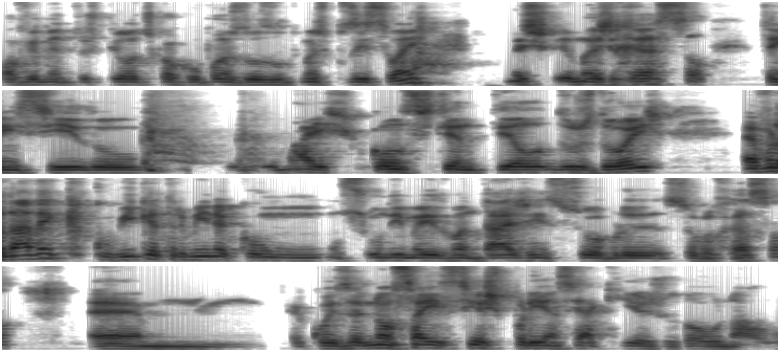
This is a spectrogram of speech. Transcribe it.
obviamente, dos pilotos que ocupam as duas últimas posições, mas, mas Russell tem sido o mais consistente dele, dos dois. A verdade é que Kubica termina com um segundo e meio de vantagem sobre, sobre Russell. Um, a coisa, não sei se a experiência aqui ajudou ou não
